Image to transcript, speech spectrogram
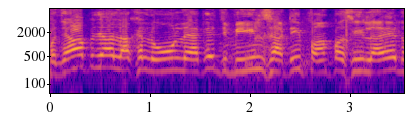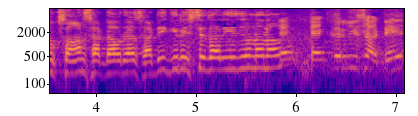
50-50 ਲੱਖ ਲੋਨ ਲੈ ਕੇ ਜ਼ਮੀਨ ਸਾਡੀ ਪੰਪ ਅਸੀਂ ਲਾਏ ਨੁਕਸਾਨ ਸਾਡਾ ਹੋ ਰਿਹਾ। ਸਾਡੀ ਕੀ ਰਿਸ਼ਤੇਦਾਰੀ ਹੈ ਜੀ ਉਹਨਾਂ ਨਾਲ? ਟੈਂਕਰ ਵੀ ਸਾਡੇ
